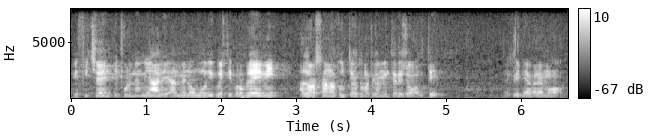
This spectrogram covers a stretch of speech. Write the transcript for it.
efficienti, polinomiali, almeno uno di questi problemi, allora saranno tutti automaticamente risolti, e quindi avremo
